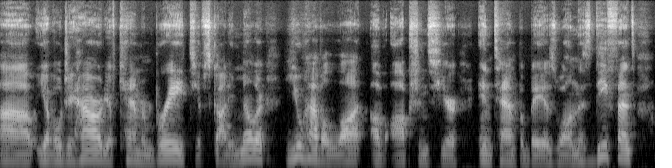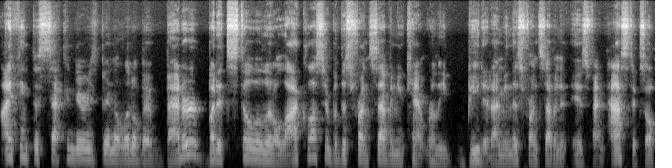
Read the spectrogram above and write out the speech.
Uh, you have OJ Howard. You have Cameron Brate. You have Scotty Miller. You have a lot of options here in Tampa Bay as well. And this defense, I think the secondary has been a little bit better, but it's still a little lackluster. But this front seven, you can't really beat it. I mean, this front seven is fantastic. So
